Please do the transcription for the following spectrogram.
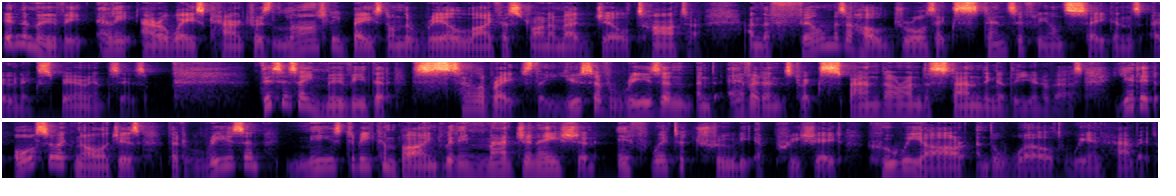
In the movie, Ellie Arroway's character is largely based on the real life astronomer Jill Tarter, and the film as a whole draws extensively on Sagan's own experiences. This is a movie that celebrates the use of reason and evidence to expand our understanding of the universe, yet it also acknowledges that reason needs to be combined with imagination if we're to truly appreciate who we are and the world we inhabit.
